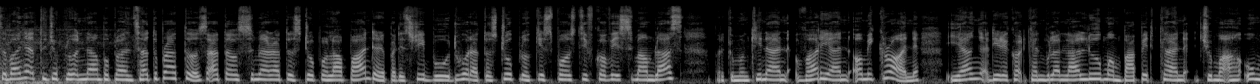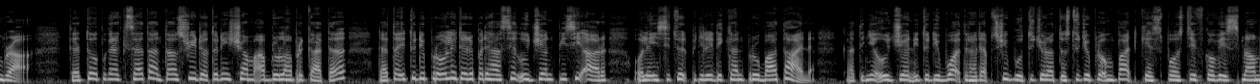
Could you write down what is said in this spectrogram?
Sebanyak 76.1% atau 928 daripada 1,220 kes positif COVID-19 berkemungkinan varian Omicron yang direkodkan bulan lalu membabitkan jemaah umrah. Ketua Pengarah Kesihatan Tan Sri Dr. Nisham Abdullah berkata, data itu diperoleh daripada hasil ujian PCR oleh Institut Penyelidikan Perubatan. Katanya ujian itu dibuat terhadap 1,774 kes positif COVID-19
